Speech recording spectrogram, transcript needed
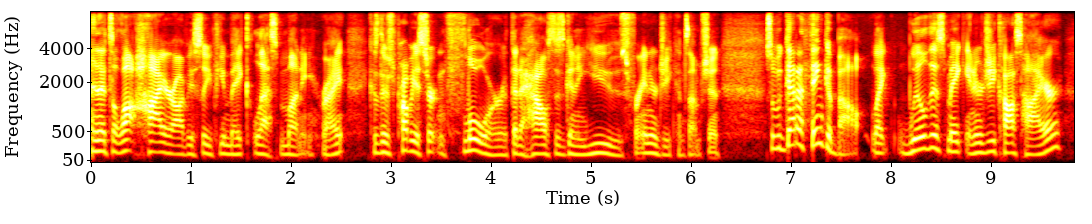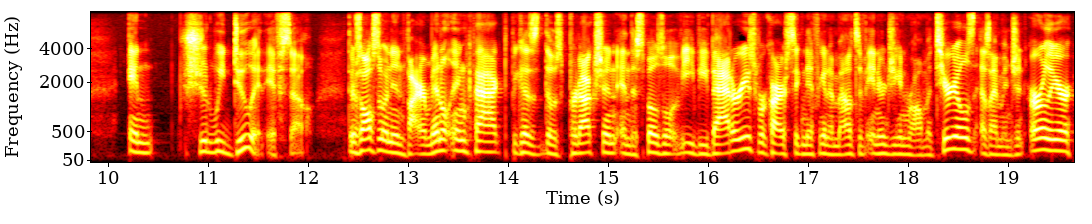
And it's a lot higher, obviously, if you make less money, right? Because there's probably a certain floor that a house is going to use for energy consumption. So we've got to think about like, will this make energy costs higher? And should we do it if so? There's also an environmental impact because those production and disposal of EV batteries require significant amounts of energy and raw materials. As I mentioned earlier,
